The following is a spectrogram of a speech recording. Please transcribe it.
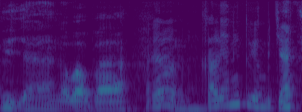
Iya, nggak apa-apa. padahal kalian itu yang bejat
